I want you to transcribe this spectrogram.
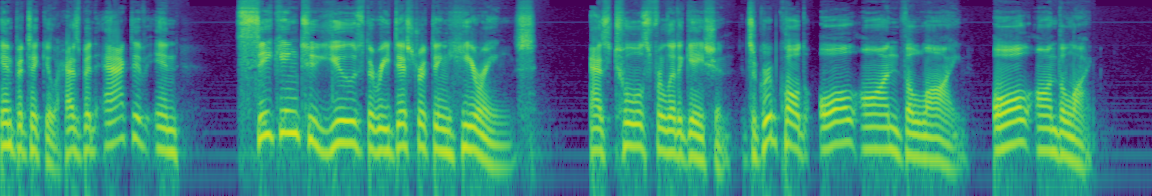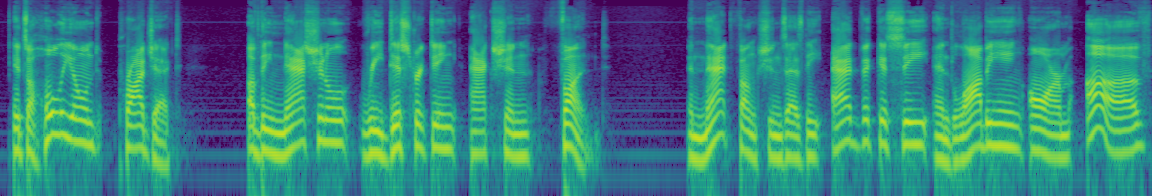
in particular has been active in seeking to use the redistricting hearings as tools for litigation. It's a group called All on the Line. All on the Line. It's a wholly owned project of the National Redistricting Action Fund and that functions as the advocacy and lobbying arm of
